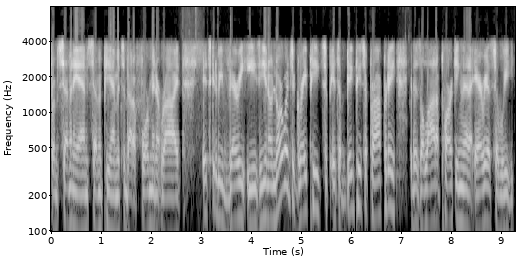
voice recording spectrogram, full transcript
from 7 a.m. 7 p.m. It's about a four minute ride. It's going to be very easy. You know, Norwood's a great piece. It's a big piece of property. There's a lot of parking in that area, so we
